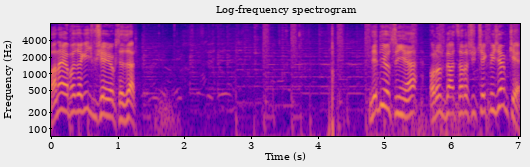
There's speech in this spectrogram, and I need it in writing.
Bana yapacak hiçbir şey yok Sezer. Ne diyorsun ya? Oğlum ben sana şut çekmeyeceğim ki.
